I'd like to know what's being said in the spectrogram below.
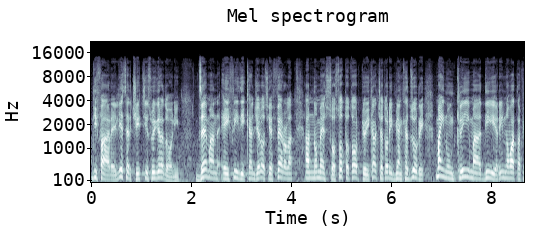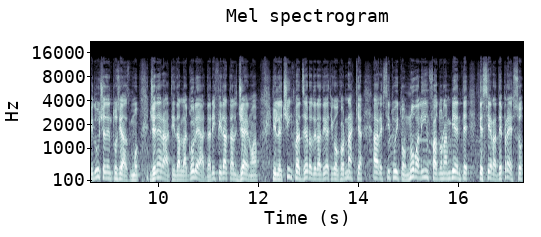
di fare gli esercizi sui gradoni. Zeman e i fidi Cangelosi e Ferola hanno messo sotto torchio i calciatori biancazzurri ma in un clima di rinnovata fiducia ed entusiasmo generati dalla goleada rifilata al Genoa. Il 5-0 dell'Adriatico Cornacchia ha restituito nuova linfa ad un ambiente che si era depresso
